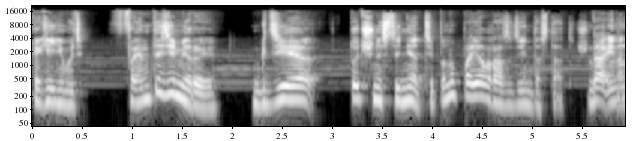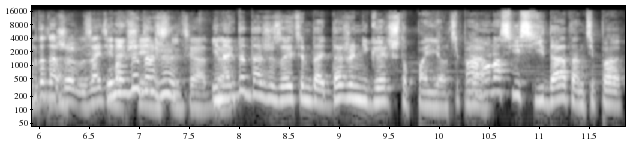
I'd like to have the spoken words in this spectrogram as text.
какие-нибудь фэнтези миры, где точности нет. Типа, ну поел раз в день достаточно. да, иногда Да. даже за этим Иногда вообще не даже, следят, да. иногда даже за этим дать, даже не говорить, что поел. Типа, Да. а, ну у нас есть еда, там, типа,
